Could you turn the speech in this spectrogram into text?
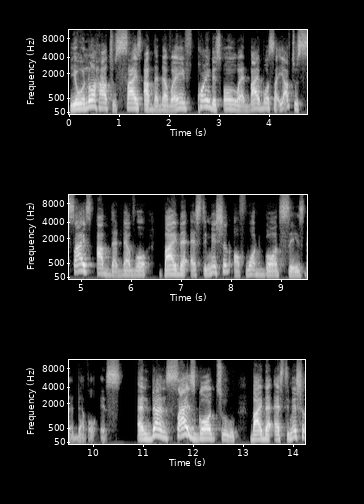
you will know how to size up the devil. And if coined his own word, Bible says you have to size up the devil by the estimation of what God says the devil is. And then size God too by the estimation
